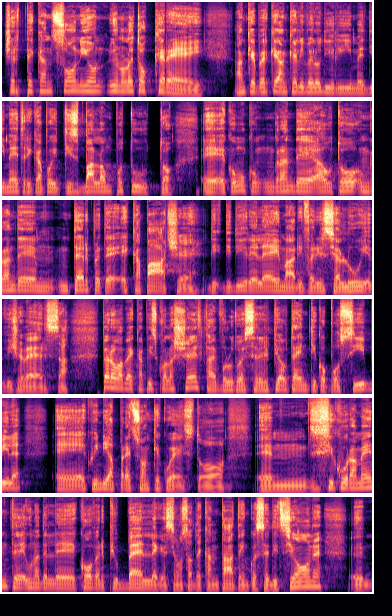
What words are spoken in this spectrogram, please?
certe canzoni io, io, non le toccherei, anche perché anche a livello di rime, di metrica, poi ti sballa un po' tutto, e, e comunque un grande, auto, un grande mm, interprete è capace di, di, dire lei ma riferirsi a lui e viceversa. Però vabbè, capisco la scelta, è voluto essere il più autentico possibile e quindi apprezzo anche questo. Ehm, sicuramente una delle cover più belle che siano state cantate in questa edizione. Ehm,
